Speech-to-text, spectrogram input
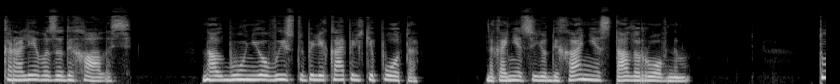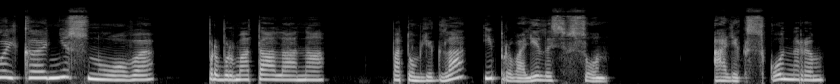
Королева задыхалась. На лбу у нее выступили капельки пота. Наконец ее дыхание стало ровным. «Только не снова», — пробормотала она. Потом легла и провалилась в сон. Алекс с Коннором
